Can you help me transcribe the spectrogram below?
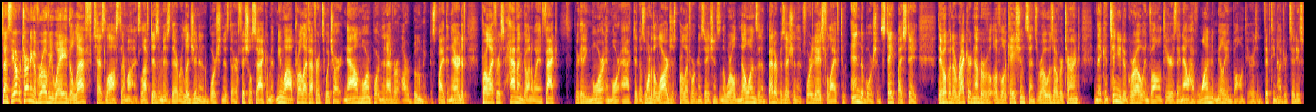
Since the overturning of Roe v. Wade, the left has lost their minds. Leftism is their religion and abortion is their official sacrament. Meanwhile, pro life efforts, which are now more important than ever, are booming. Despite the narrative, pro lifers haven't gone away. In fact, they're getting more and more active. As one of the largest pro life organizations in the world, no one's in a better position than 40 Days for Life to end abortion state by state. They've opened a record number of, locations since Roe was overturned, and they continue to grow in volunteers. They now have 1 million volunteers in 1,500 cities.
